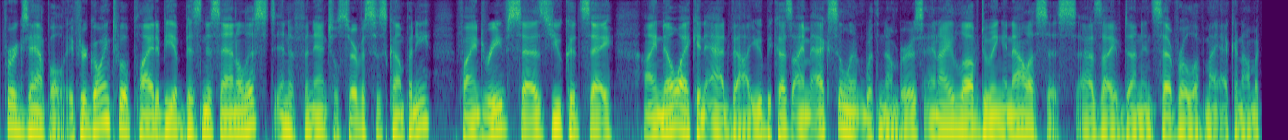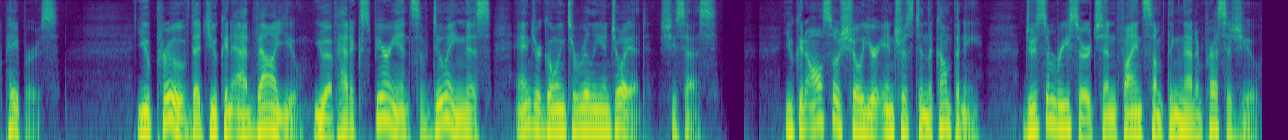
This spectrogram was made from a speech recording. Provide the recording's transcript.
For example, if you're going to apply to be a business analyst in a financial services company, Feind Reeves says you could say, I know I can add value because I'm excellent with numbers and I love doing analysis, as I've done in several of my economic papers. You prove that you can add value, you have had experience of doing this, and you're going to really enjoy it, she says. You can also show your interest in the company. Do some research and find something that impresses you.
